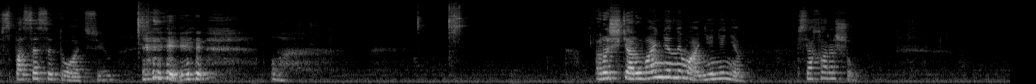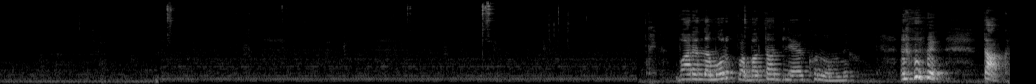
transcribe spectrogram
спасе ситуацію. Розчарування нема. Ні-ні-ні. Все хорошо. Варена морква, батат для економних. Так.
